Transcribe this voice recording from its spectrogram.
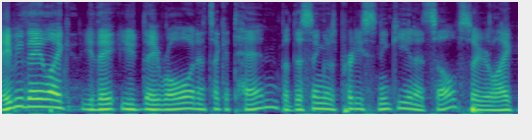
maybe they like they you they roll and it's like a 10 but this thing was pretty sneaky in itself so you're like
